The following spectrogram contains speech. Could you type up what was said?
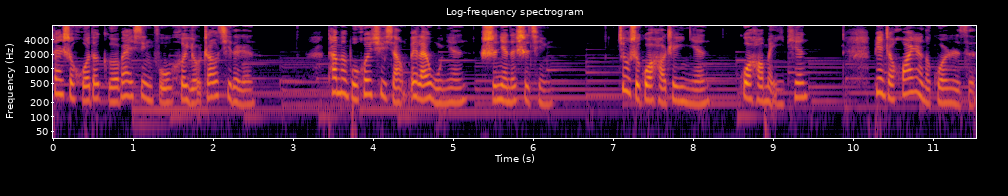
但是活得格外幸福和有朝气的人。他们不会去想未来五年、十年的事情，就是过好这一年，过好每一天，变着花样的过日子。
